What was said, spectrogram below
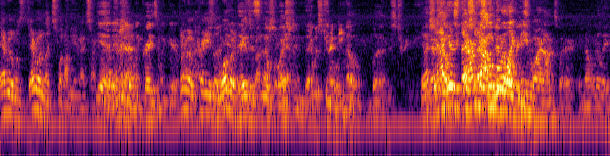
Everyone was everyone like just went on the internet. and started Yeah, the internet it. went crazy when Gear They went crazy. happened. The world yeah, went crazy There's about no that shit, question that It was people trending. know, but It was trendy. Yeah, that There's shit, And I no- guess that that's- shit there's got people even who more like me reason. who aren't on Twitter and don't really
